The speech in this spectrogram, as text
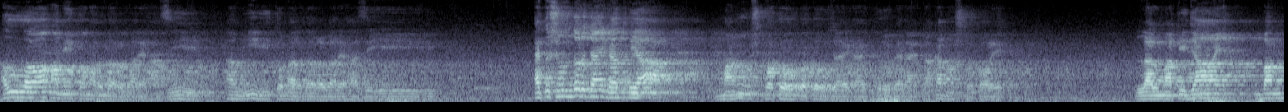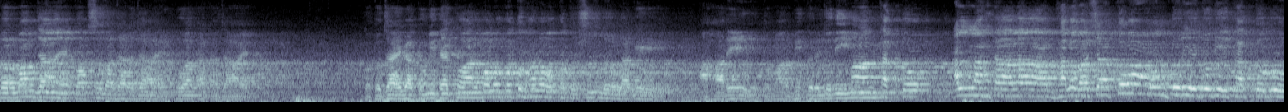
আল্লাহ, আমি তোমার দরবারে হাজির, আমি তোমার দরবারে হাজির। এত সুন্দর জায়গা থিয়া মানুষ কত কত জায়গায় ঘুরে বেড়ায়, টাকা নষ্ট করে। লালমাটি যায়, বান্দরবান যায়, কক্সবাজার যায়, কুয়াকাটা যায়। কত জায়গা তুমি দেখো আর বলো কত ভালো, কত সুন্দর লাগে। আহারে, তোমার ভিতরে যদি ইমান থাকতো, আল্লাহ ভালোবাসা তোমার অন্তরে যদি থাকতো গো,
